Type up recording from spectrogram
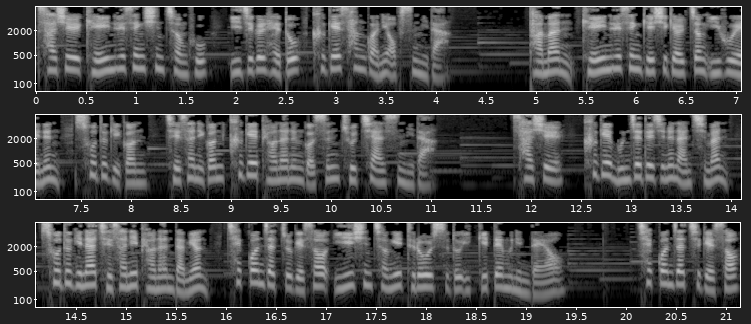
사실 개인 회생 신청 후 이직을 해도 크게 상관이 없습니다. 다만 개인 회생 개시 결정 이후에는 소득이건 재산이건 크게 변하는 것은 좋지 않습니다. 사실 크게 문제되지는 않지만 소득이나 재산이 변한다면 채권자 쪽에서 이의 신청이 들어올 수도 있기 때문인데요. 채권자 측에서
